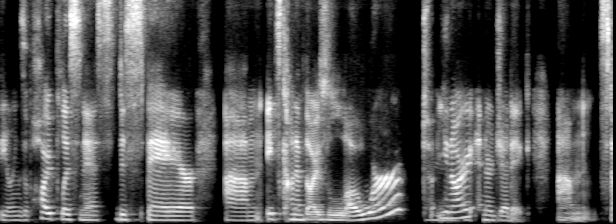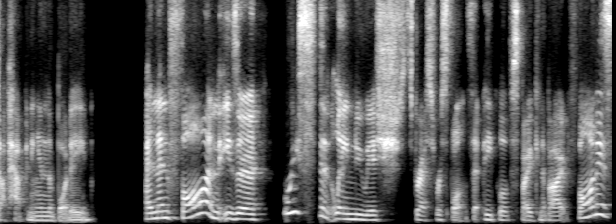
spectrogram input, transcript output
feelings of hopelessness, despair. Um, it's kind of those lower, you know, mm-hmm. energetic um, stuff happening in the body. And then fawn is a recently newish stress response that people have spoken about. Fawn is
